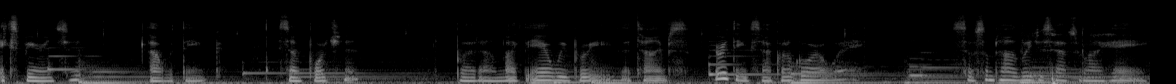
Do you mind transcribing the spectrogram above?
experience it, I would think. It's unfortunate. But um, like the air we breathe, at times everything's not going to go our way. So sometimes we just have to, like, hey,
